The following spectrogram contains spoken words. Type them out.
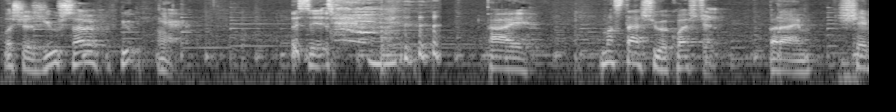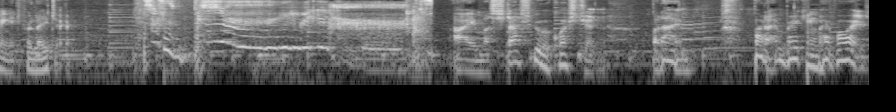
accomplishes you, sir. You. Yeah. This is. I must ask you a question, but I'm shaving it for later. I must ask you a question, but I'm. But I'm breaking my voice.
